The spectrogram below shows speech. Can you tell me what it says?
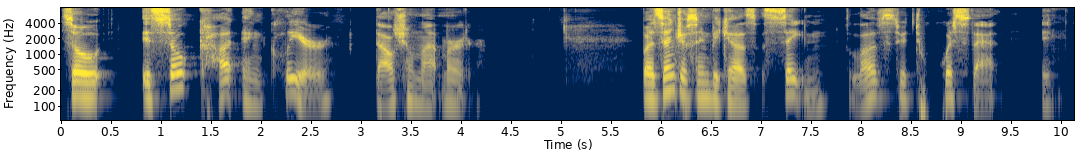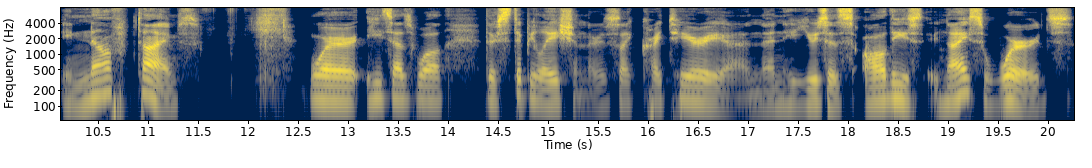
So it's so cut and clear, thou shalt not murder. But it's interesting because Satan loves to twist that enough times where he says, well, there's stipulation, there's like criteria, and then he uses all these nice words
